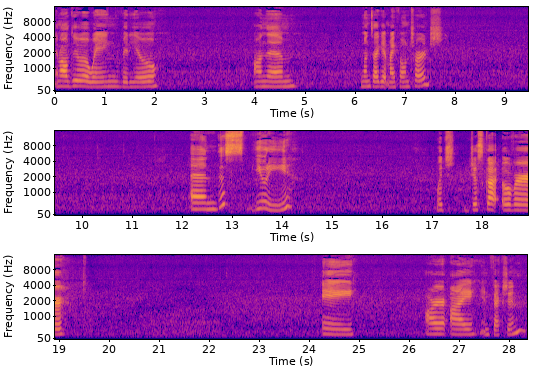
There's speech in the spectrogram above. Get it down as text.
and I'll do a weighing video on them once I get my phone charged. And this beauty, which just got over a RI infection,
